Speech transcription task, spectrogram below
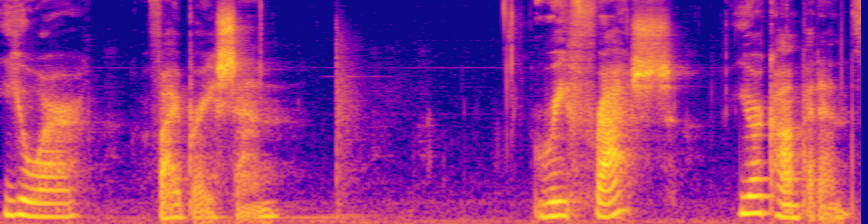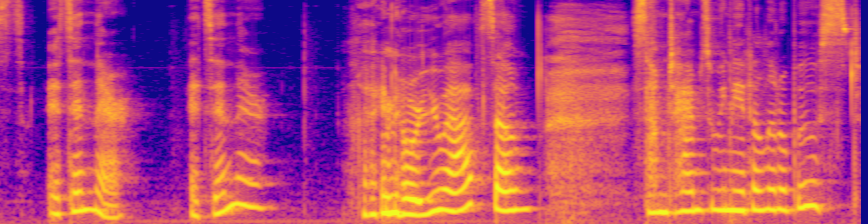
your vibration. Refresh your confidence. It's in there. It's in there. I know you have some. Sometimes we need a little boost.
